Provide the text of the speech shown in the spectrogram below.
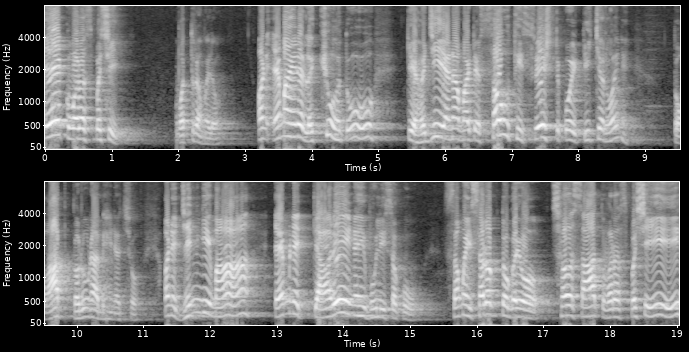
એક વર્ષ પછી પત્ર મળ્યો. અને એમાં એને લખ્યું હતું કે હજી એના માટે સૌથી શ્રેષ્ઠ કોઈ ટીચર હોય ને, તો આપ કરુણાબહેન જ છો. અને જિંદગીમાં એમને ક્યારેય નહીં ભૂલી શકું. સમય સરકતો ગયો. છ, સાત વર્ષ પછી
